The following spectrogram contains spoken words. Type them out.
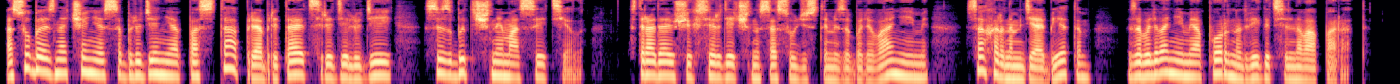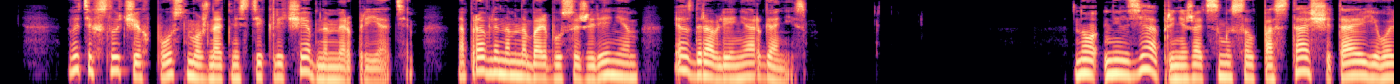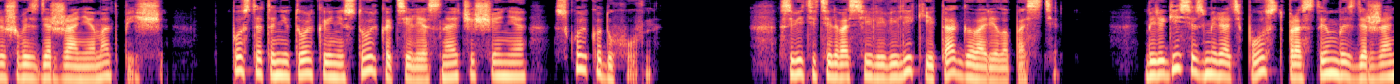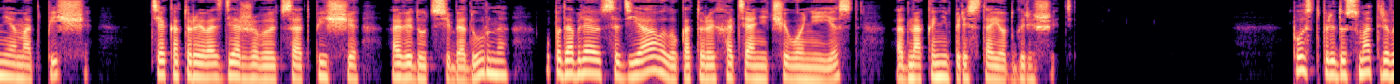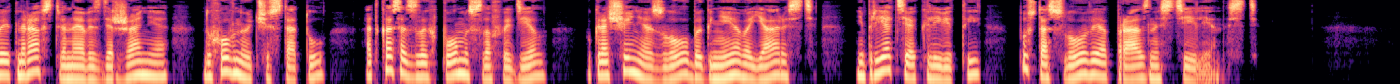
Особое значение соблюдения поста приобретает среди людей с избыточной массой тела, страдающих сердечно-сосудистыми заболеваниями, сахарным диабетом, заболеваниями опорно-двигательного аппарата. В этих случаях пост можно отнести к лечебным мероприятиям, направленным на борьбу с ожирением и оздоровление организма. Но нельзя принижать смысл поста, считая его лишь воздержанием от пищи. Пост — это не только и не столько телесное очищение, сколько духовное. Святитель Василий Великий так говорил о посте. «Берегись измерять пост простым воздержанием от пищи. Те, которые воздерживаются от пищи, а ведут себя дурно, уподобляются дьяволу, который, хотя ничего не ест, однако не перестает грешить». Пост предусматривает нравственное воздержание, духовную чистоту, отказ от злых помыслов и дел, укращение злобы, гнева, ярости — неприятие клеветы, пустословия, праздности и лености.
